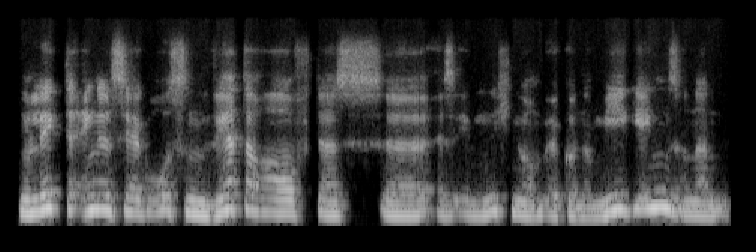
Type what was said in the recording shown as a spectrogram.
Nun legte Engels sehr großen Wert darauf, dass äh, es eben nicht nur um Ökonomie ging, sondern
